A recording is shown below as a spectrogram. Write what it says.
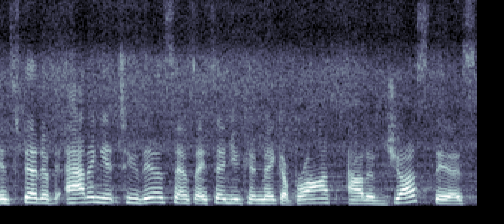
Instead of adding it to this, as I said, you can make a broth out of just this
